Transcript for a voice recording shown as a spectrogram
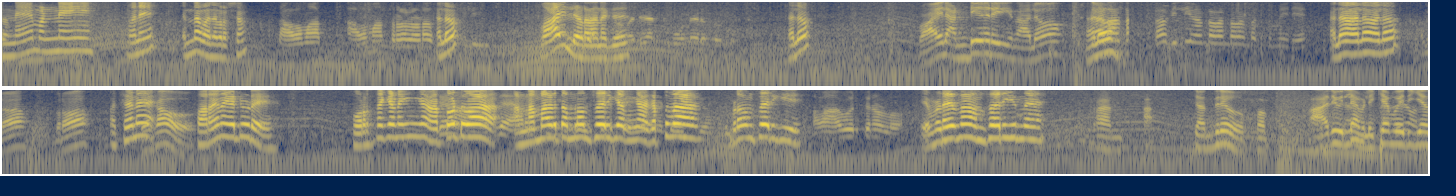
മണ്ണേ മണ്ണേ. മോനെ എന്താ മോനെ പ്രശ്നം? ഹലോ? വായില്ലടാ നിനക്ക്. ഹലോ? വായിൽ അണ്ടി കയറിയിരിക്കുന്ന hello? Hello? Hello hello hello? Hello bro? അച്ഛനെ? പറയണ കേട്ടൂടെ? പുറത്തേക്കാണെങ്കിൽ ഇങ്ങ് അകത്തോട്ട് വാ. അണ്ണന്മാരടുത്ത് നമ്മൾ സംസാരിക്കാം. ഇങ്ങ അകത്ത് വാ. ഇവിടെ സംസാരിക്കേ. എവിടെയെന്നാ സംസാരിക്കുന്നേ? ചന്ദ്രു ആരുമില്ല വിളിക്കാൻ പോയിരിക്കാൻ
